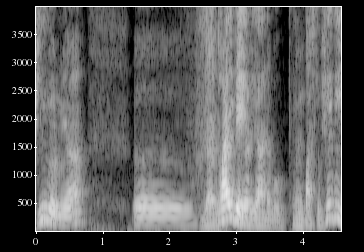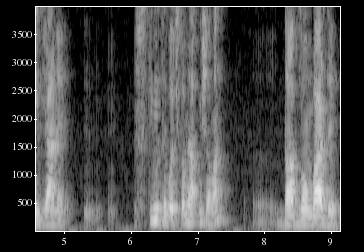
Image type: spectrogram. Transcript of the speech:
Bilmiyorum ya. Ee, spyware yani bu. Evet. Başka bir şey değil. Yani e, Steam'de tabi açıklama yapmış ama e, Doug Lombardi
